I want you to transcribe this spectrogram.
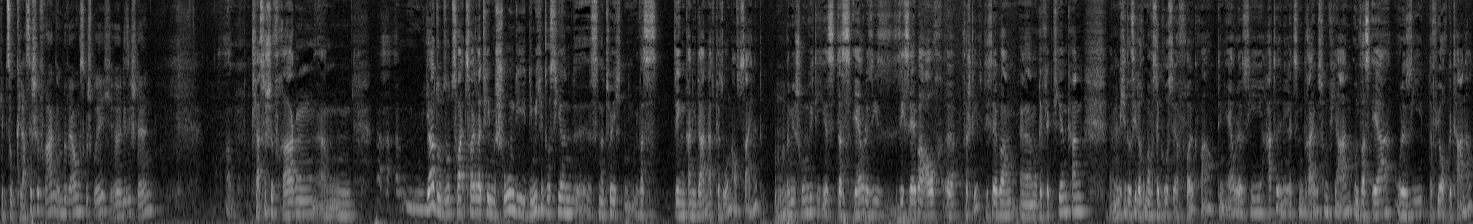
Gibt es so klassische Fragen im Bewerbungsgespräch, äh, die Sie stellen? Klassische Fragen. Ähm, äh, ja, so, so, zwei, zwei, drei Themen schon, die, die mich interessieren, ist natürlich, was den Kandidaten als Person auszeichnet. Mhm. Weil mir schon wichtig ist, dass er oder sie sich selber auch äh, versteht, sich selber äh, reflektieren kann. Ähm, mich interessiert auch immer, was der größte Erfolg war, den er oder sie hatte in den letzten drei bis fünf Jahren und was er oder sie dafür auch getan hat.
